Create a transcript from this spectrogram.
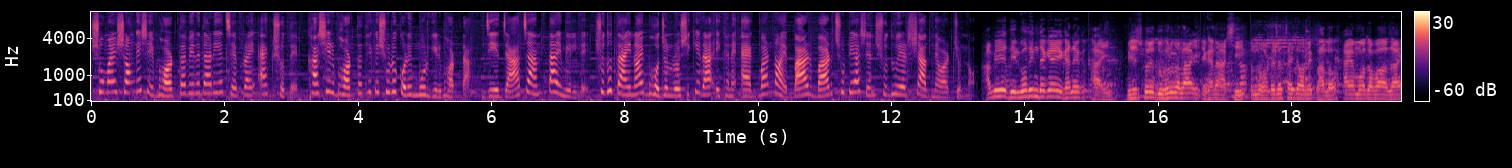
সময়ের সঙ্গে সেই ভর্তা বেড়ে দাঁড়িয়েছে প্রায় একশোতে। খাসির ভর্তা থেকে শুরু করে মুরগির ভর্তা। যে যা চান তাই মিলবে। শুধু তাই নয় ভোজন রসিকেরা এখানে একবার নয় বারবার ছুটে আসেন শুধু এর স্বাদ নেওয়ার জন্য। আমি দীর্ঘদিন থেকে এখানে খাই। বিশেষ করে দুপুরবেলায় এখানে আসি। অন্য হোটেলের চাইতে অনেক ভালো। খায় মজা পাওয়া যায়।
